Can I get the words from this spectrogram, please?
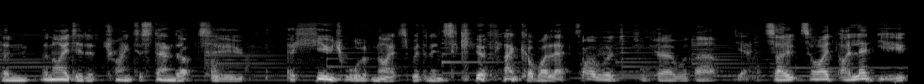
than than I did of trying to stand up to a huge wall of knights with an insecure flank on my left. I would concur with that. Yeah. So so I, I lent you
